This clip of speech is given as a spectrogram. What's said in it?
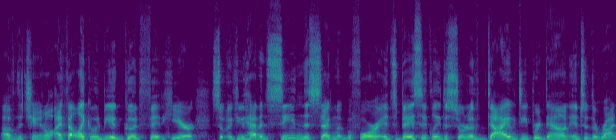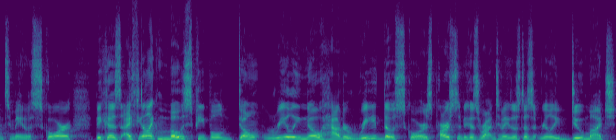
of the channel, I felt like it would be a good fit here. So if you haven't seen this segment before, it's basically to sort of dive deeper down into the Rotten Tomatoes score because I feel like most people don't really know how to read those scores, partially because Rotten Tomatoes doesn't really do much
